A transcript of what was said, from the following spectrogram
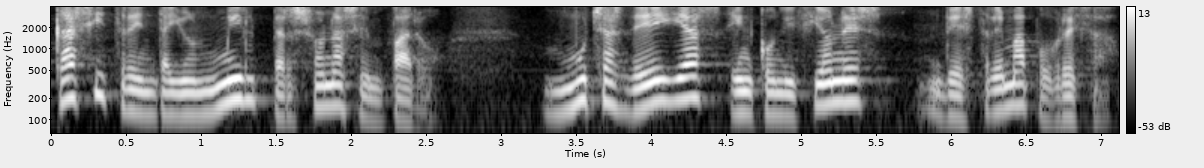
casi 31.000 personas en paro, muchas de ellas en condiciones de extrema pobreza,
